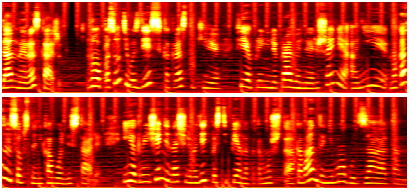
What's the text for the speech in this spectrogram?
данные расскажет. Но, по сути, вот здесь как раз-таки ФИА приняли правильное решение, они наказывать, собственно, никого не стали. И ограничения начали вводить постепенно, потому что команды не могут за, там,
